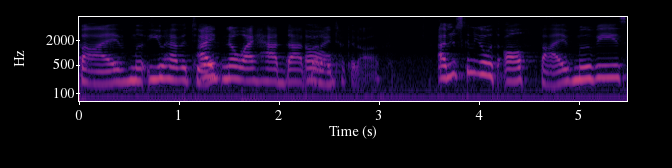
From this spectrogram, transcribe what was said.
five. Mo- you have it too. I know I had that, but I Oh. took it off. I'm just gonna go with all five movies.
